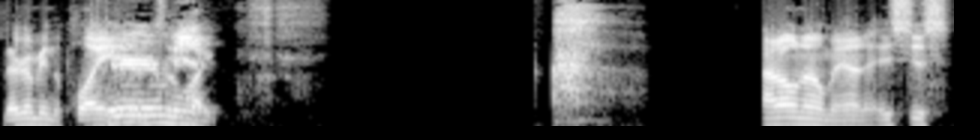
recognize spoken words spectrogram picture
they're gonna be in the play-in. So mid. like, I don't know, man. It's just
